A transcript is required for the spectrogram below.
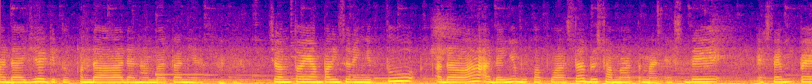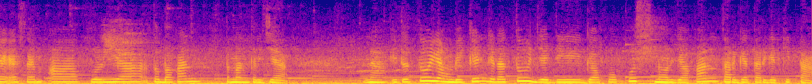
ada aja gitu kendala dan hambatannya contoh yang paling sering itu adalah adanya buka puasa bersama teman SD SMP, SMA, kuliah, atau bahkan teman kerja. Nah, itu tuh yang bikin kita tuh jadi gak fokus mengerjakan target-target kita.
